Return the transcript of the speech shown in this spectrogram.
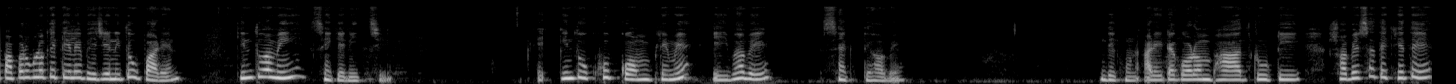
পাঁপড়গুলোকে তেলে ভেজে নিতেও পারেন, কিন্তু আমি সেঁকে নিচ্ছি। কিন্তু খুব কম ফ্লেমে এইভাবে সেঁকতে হবে। দেখুন, আর এটা গরম ভাত, রুটি, সবের সাথে খেতে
